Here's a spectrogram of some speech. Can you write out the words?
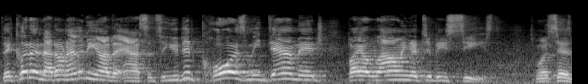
They couldn't. I don't have any other assets. So you did cause me damage by allowing it to be seized. So when it says,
